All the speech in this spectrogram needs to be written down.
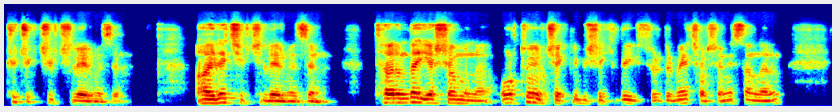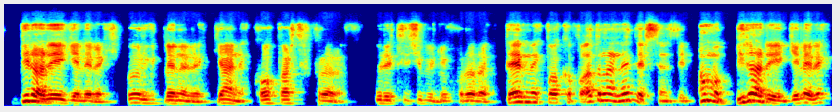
küçük çiftçilerimizin, aile çiftçilerimizin tarımda yaşamını orta ölçekli bir şekilde sürdürmeye çalışan insanların bir araya gelerek, örgütlenerek yani kooperatif kurarak, üretici birliği kurarak, dernek, vakıf adına ne derseniz deyin ama bir araya gelerek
